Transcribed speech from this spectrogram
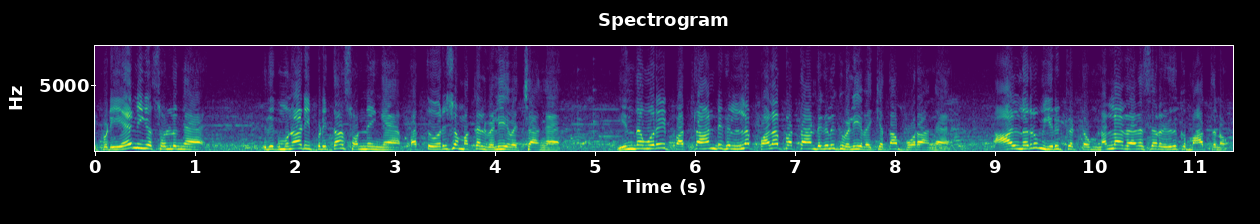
இப்படியே நீங்கள் சொல்லுங்கள் இதுக்கு முன்னாடி இப்படித்தான் சொன்னீங்க. பத்து வருஷம் மக்கள் வெளியே வச்சாங்க. இந்த முறை பத்தாண்டுகளில் பல பத்தாண்டுகளுக்கு வெளியே வைக்கத்தான் போகிறாங்க ஆளுநரும் இருக்கட்டும் நல்லா வேலை செய்கிற இதுக்கு மாற்றணும்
